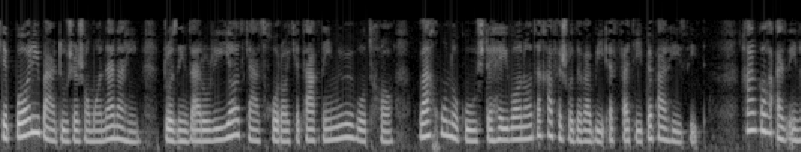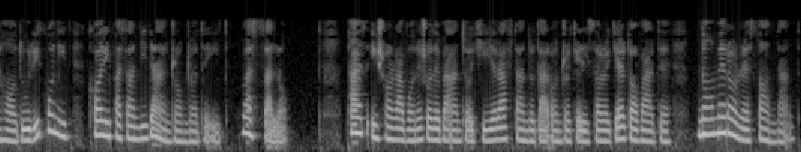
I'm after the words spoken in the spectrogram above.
که باری بر دوش شما ننهیم جز این ضروریات که از خوراک تقدیمی به بتها و خون و گوشت حیوانات خفه شده و بی افتی بپرهیزید. هرگاه از اینها دوری کنید کاری پسندیده انجام داده اید. و سلام. پس ایشان روانه شده به انتاکیه رفتند و در آنجا کلیسا را گرد آورده نامه را رساندند.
